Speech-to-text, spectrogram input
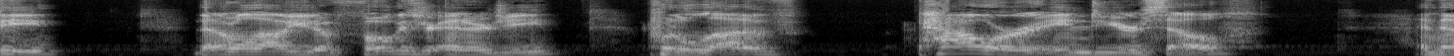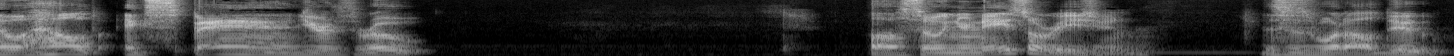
That will allow you to focus your energy, put a lot of power into yourself, and that will help expand your throat. Also, in your nasal region, this is what I'll do.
